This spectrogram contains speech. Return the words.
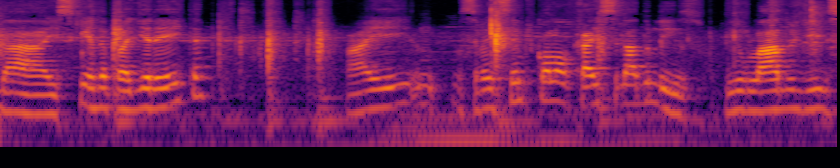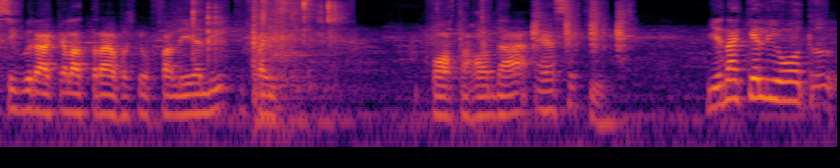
da esquerda para a direita, aí você vai sempre colocar esse lado liso. E o lado de segurar aquela trava que eu falei ali, que faz porta rodar, é essa aqui. E naquele outro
